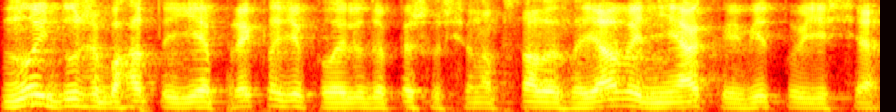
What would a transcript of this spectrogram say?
Ну і дуже багато є прикладів, коли люди пишуть, що написали заяви, ніякої відповіді ще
